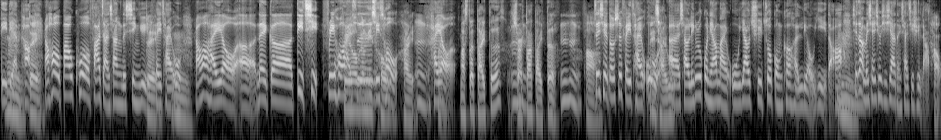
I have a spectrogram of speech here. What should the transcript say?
地点哈，嗯对。然后包括发展商的信誉对非财务，嗯。然后还有呃那个地契 freehold 还是係嗯，还有。啊 master title、strata title，嗯啊。哼，这些都是非财务。非财务呃，小林，如果你要买屋，要去做功课和留意的啊、嗯。现在我们先休息一下，等一下继续聊。好，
